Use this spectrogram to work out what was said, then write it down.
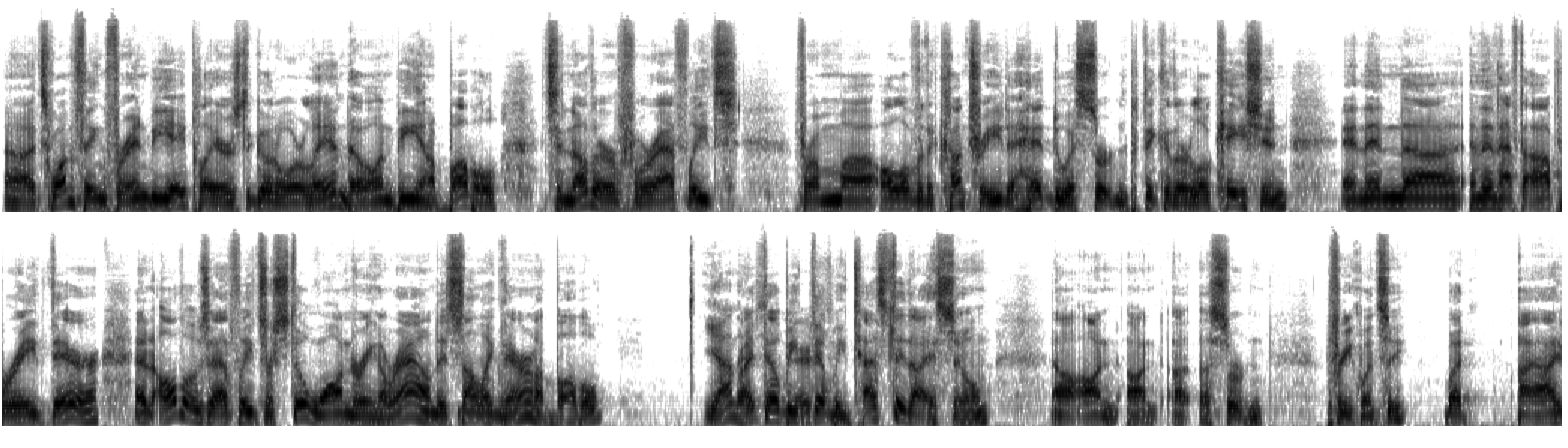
Uh, it's one thing for NBA players to go to Orlando and be in a bubble. It's another for athletes from uh, all over the country to head to a certain particular location and then uh, and then have to operate there. And all those athletes are still wandering around. It's not like they're in a bubble. Yeah, right. They'll be they'll be tested, I assume, uh, on on a, a, certain frequency. But I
